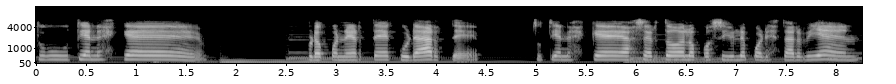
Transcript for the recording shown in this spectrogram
tú tienes que proponerte curarte, tú tienes que hacer todo lo posible por estar bien,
